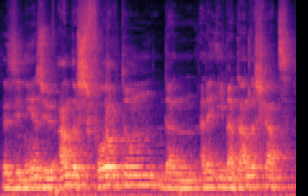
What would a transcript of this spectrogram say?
dat is ineens u anders voordoen dan, allee, iemand anders gaat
